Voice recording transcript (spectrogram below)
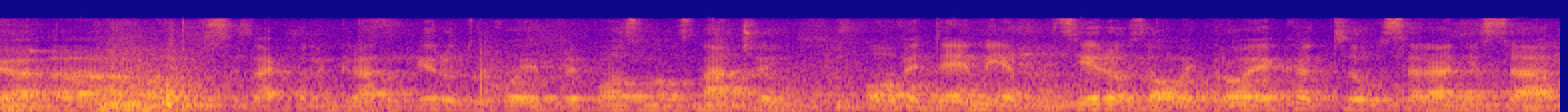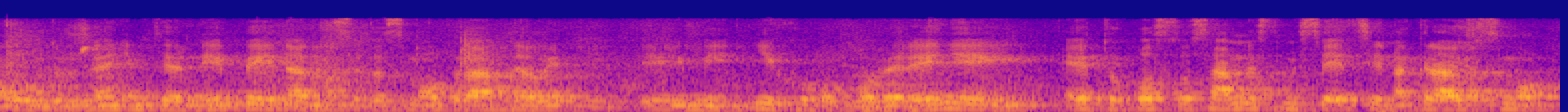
svega moram da se zahvalim gradu Pirotu koji je prepoznao značaj ove teme i aplicirao za ovaj projekat u saradnji sa udruženjem Ternipe i nadam se da smo opravdali i mi njihovo poverenje i eto, posle 18 meseci na kraju smo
